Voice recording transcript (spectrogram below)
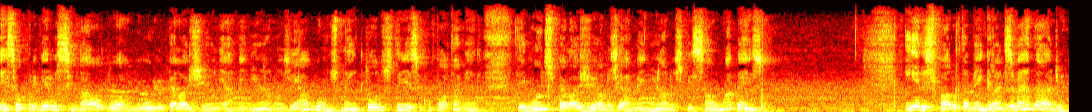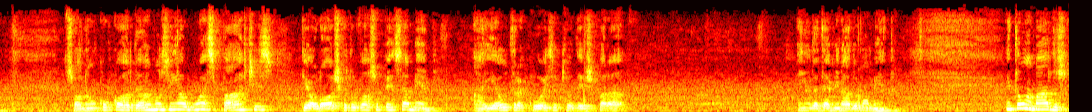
Esse é o primeiro sinal do orgulho pelagiano e armenianos em alguns. Nem todos têm esse comportamento. Tem muitos pelagianos e armenianos que são uma bênção. E eles falam também grandes verdades. Só não concordamos em algumas partes teológicas do vosso pensamento. Aí é outra coisa que eu deixo para em um determinado momento. Então, amados,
